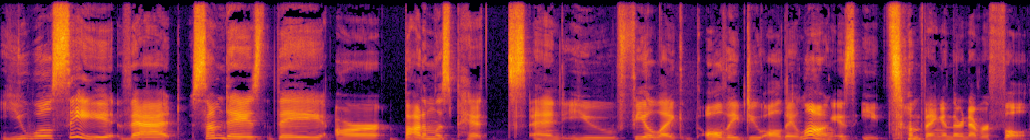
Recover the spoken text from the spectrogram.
you will see that some days they are bottomless pits and you feel like all they do all day long is eat something and they're never full.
